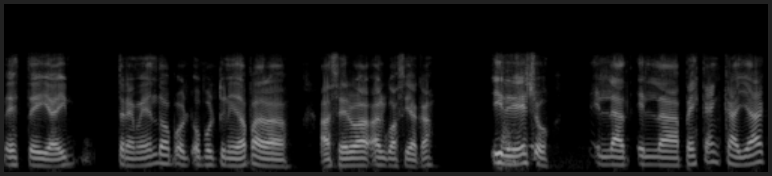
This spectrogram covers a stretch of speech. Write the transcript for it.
Este, y hay tremenda oportunidad para hacer algo así acá. Y de hecho, en la, en la pesca en kayak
